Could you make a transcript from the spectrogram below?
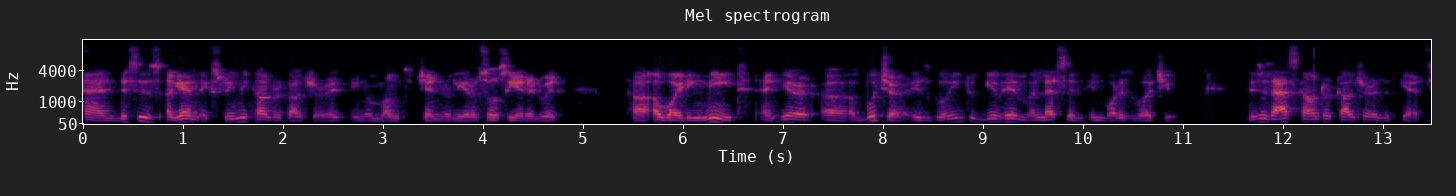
And this is, again, extremely counterculture, right? You know, monks generally are associated with uh, avoiding meat. And here, uh, a butcher is going to give him a lesson in what is virtue. This is as counterculture as it gets.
